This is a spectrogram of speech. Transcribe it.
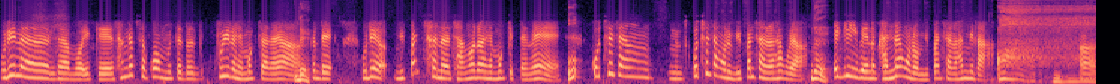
우리는 이제 뭐 이렇게 삼겹살 구워 먹을 때도 구이를 해 먹잖아요. 네. 근데 우리 밑반찬을 장어를 해 먹기 때문에 어? 고추장 고추장으로 밑반찬을 하고요. 네. 애기 입에는 간장으로 밑반찬을 합니다. 아. 어.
